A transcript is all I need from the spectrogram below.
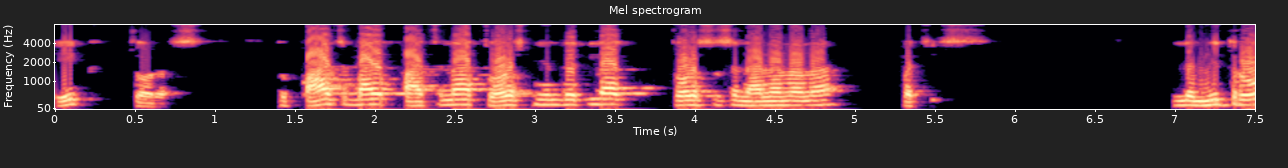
એક ચોરસ. તો પાંચ બાય પાંચ ના ચોરસની અંદર કેટલા ચોરસ હશે? નાના નાના. પચીસ. એટલે મિત્રો,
